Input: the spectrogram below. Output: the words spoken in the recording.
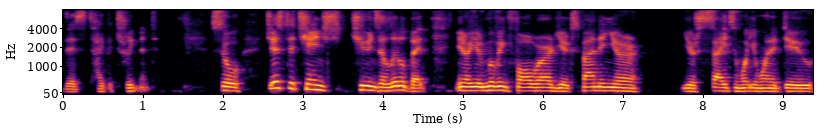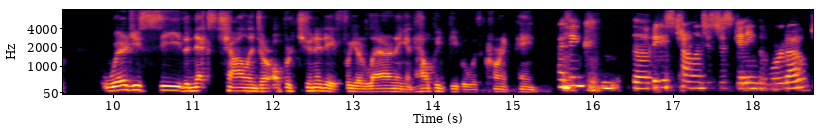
this type of treatment. So, just to change tunes a little bit, you know, you're moving forward, you're expanding your your sites and what you want to do. Where do you see the next challenge or opportunity for your learning and helping people with chronic pain? I think the biggest challenge is just getting the word out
